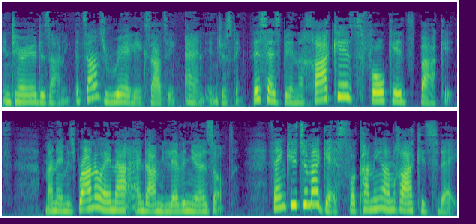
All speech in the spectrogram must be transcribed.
interior designing. It sounds really exciting and interesting. This has been Chai Kids, for Kids, by Kids. My name is Brian Owena and I'm 11 years old. Thank you to my guests for coming on Chai Kids today.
